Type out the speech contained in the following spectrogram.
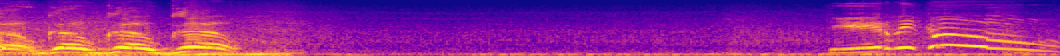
Go, go, go, go! Here we go!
